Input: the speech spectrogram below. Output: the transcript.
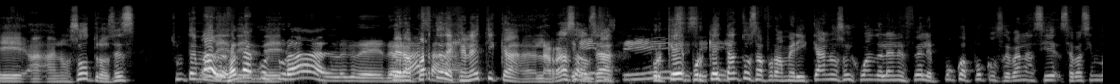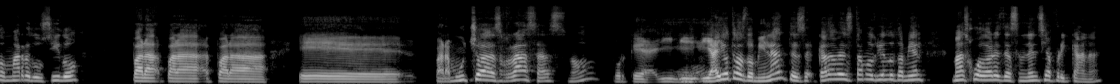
eh, a, nosotros, es es un tema de, falta cultural. pero aparte de genética, la raza, o sea, ¿por, qué, hay tantos afroamericanos hoy jugando en la NFL? Poco a poco se, van se va haciendo más reducido para, para, para, eh, para muchas razas, ¿no? Porque y, hay otras dominantes. Cada vez estamos viendo también más jugadores de ascendencia africana,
